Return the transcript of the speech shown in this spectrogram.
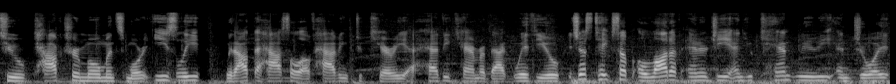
to capture moments more easily without the hassle of having to carry a heavy camera bag with you. It just takes up a lot of energy and you can't really enjoy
